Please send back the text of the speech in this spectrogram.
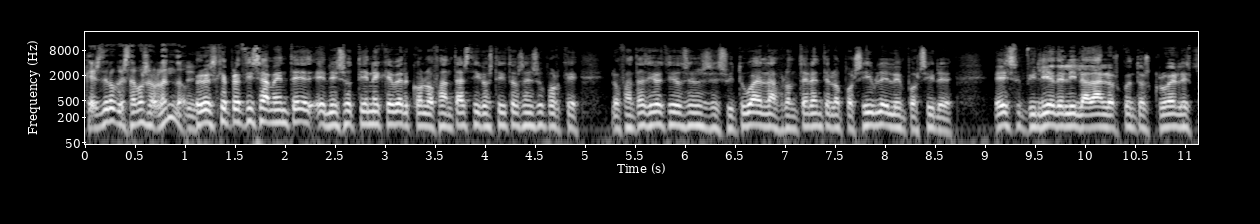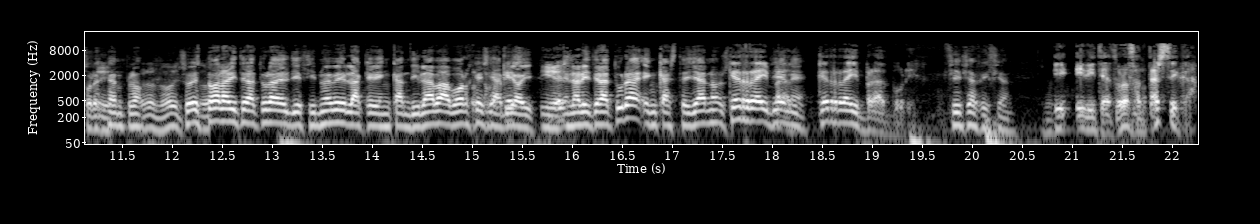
que es de lo que estamos hablando. Pero es que precisamente en eso tiene que ver con lo fantástico stricto sensu, porque lo fantástico stricto sensu se sitúa en la frontera entre lo posible y lo imposible. Es Villiers de L'Isle-Adam, Los cuentos crueles, por Sí, ejemplo. no, eso es todo- toda la literatura del 19 la que encandilaba a Borges y a ¿Qué es- Bioy. En la literatura en castellano ¿Qué Ray, Brad- tiene qué Ray Bradbury? ciencia ficción. Y, y literatura fantástica.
